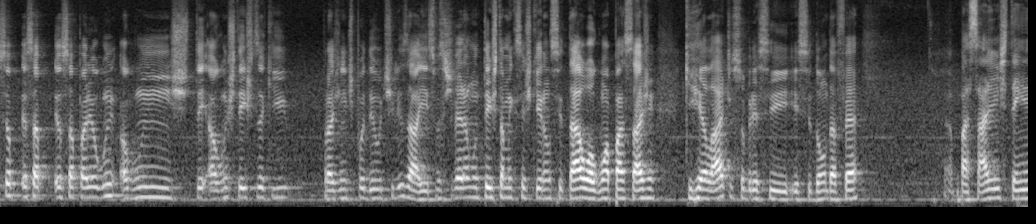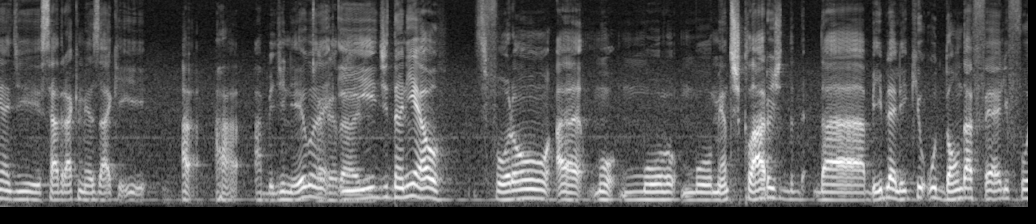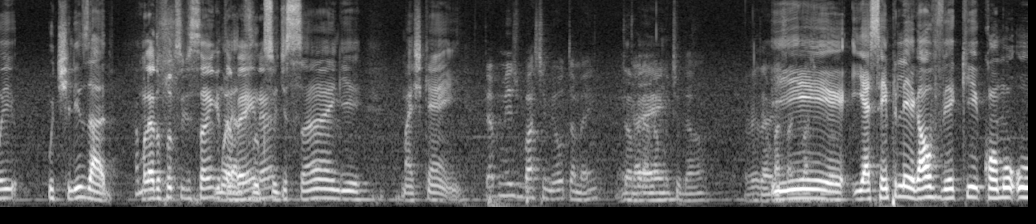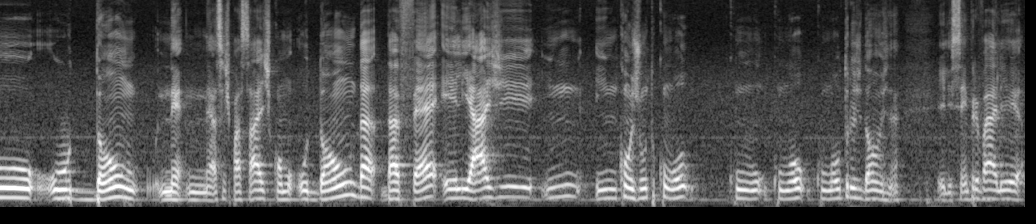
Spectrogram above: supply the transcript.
eu, separei alguns, alguns, te, alguns textos aqui para a gente poder utilizar. E se vocês tiverem algum texto também que vocês queiram citar ou alguma passagem que relate sobre esse, esse dom da fé. Passagens tem a de Sadraque, Mesaque e a, a, Abednego, é né? E de Daniel. Foram uh, mo, mo, momentos claros da, da Bíblia ali que o dom da fé ele foi utilizado. A mulher do fluxo de sangue a mulher também, do fluxo né? de sangue. Mas quem? Até mesmo Bartimeu também. Também. Na multidão. É verdade. E, e é sempre legal ver que como o, o dom, nessas passagens, como o dom da, da fé, ele age em, em conjunto com, com, com, com outros dons, né? Ele sempre vai ali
